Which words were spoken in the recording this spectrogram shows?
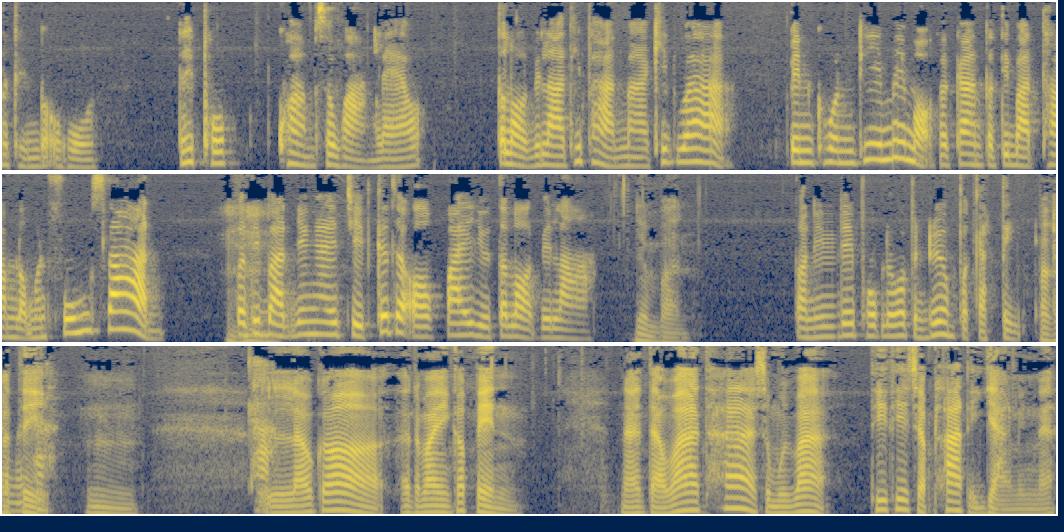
มาถึงบอกโอ้โห ได้พบความสว่างแล้ว ตลอดเวลาที่ผ่านมาคิดว่า เป็นคนที่ไม่เหมาะกับการปฏิบัติธรรมหรอกมันฟุ้งซ่าน ปฏิบัติยังไงจิตก็จะออกไปอยู่ตลอดเวลาเยี่ยมบานตอนนี้ได้พบแล้วว่าเป็นเรื่องปกติปกติ อืม แล้วก็อาตมาเองก็เป็นนะแต่ว่าถ้าสมมุติว่าที่ที่จะพลาดอีกอย่างหนึ่งนะ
